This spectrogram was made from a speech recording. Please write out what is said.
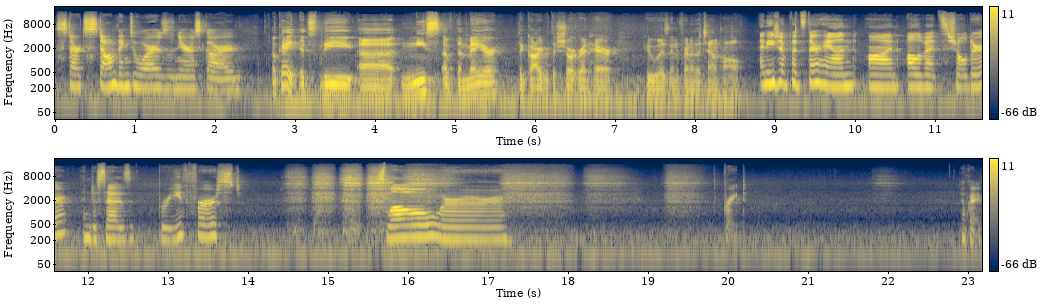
starts stomping towards the nearest guard. Okay, it's the uh, niece of the mayor, the guard with the short red hair, who was in front of the town hall. Anisha puts their hand on Olivette's shoulder and just says, "Breathe first. Slower." Great. Okay.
